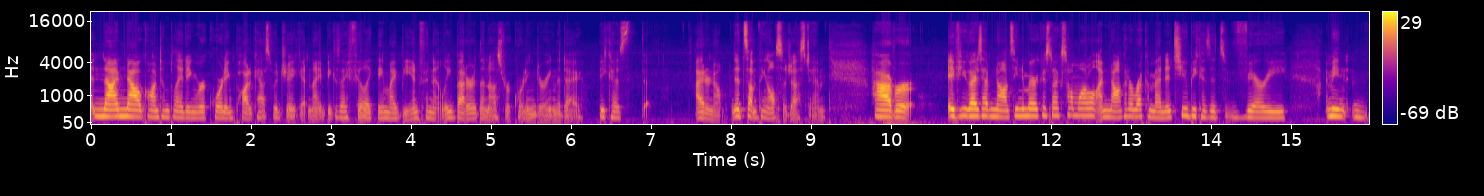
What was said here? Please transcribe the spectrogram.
I'm now contemplating recording podcasts with Jake at night because I feel like they might be infinitely better than us recording during the day because I don't know. It's something I'll suggest to him. However, if you guys have not seen America's Next Top Model, I'm not going to recommend it to you because it's very I mean,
